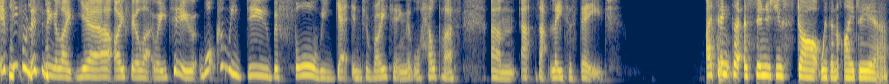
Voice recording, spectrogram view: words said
if people listening are like, "Yeah, I feel that way too," what can we do before we get into writing that will help us um, at that later stage? I think that as soon as you start with an idea,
